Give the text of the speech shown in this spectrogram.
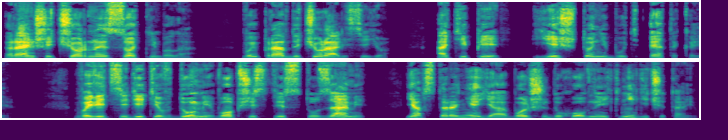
Раньше черная сотня была, вы, правда, чурались ее. А теперь есть что-нибудь этакое? Вы ведь сидите в думе, в обществе с тузами. Я в стороне, я больше духовные книги читаю.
